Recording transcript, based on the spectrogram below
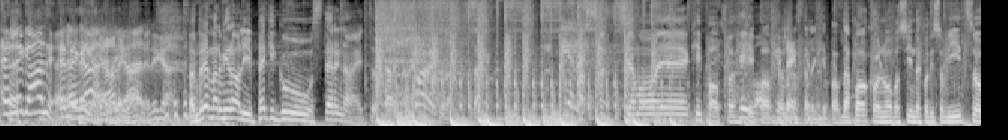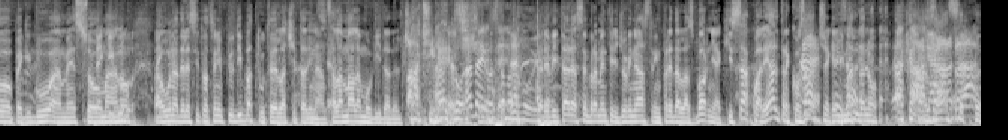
è legale. È legale. legale, legale. Andrea Marmiroli, Peggy Goo, Starry Night. Starry Night. Starry. Siamo eh, K-pop, K-pop, K-pop. la storia K-pop. Da poco il nuovo sindaco di Sovizzo, Peggy Goo, ha messo Peggy mano Goo. a una delle situazioni più dibattute della cittadinanza, la mala movida del centro. Ecco, ah, dai, questa mala per evitare assembramenti di giovinastri in preda alla sbornia, chissà quale altre cosacce che gli mandano a casa,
